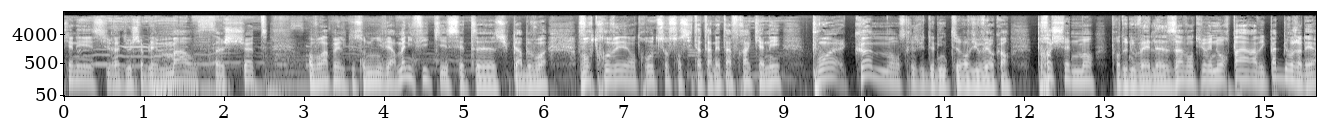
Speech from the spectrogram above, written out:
Sur Radio Chablais, Mouth Shut. On vous rappelle que son univers magnifique et cette euh, superbe voix, vous retrouvez entre autres sur son site internet afrakane.com. On se réjouit de l'interviewer encore prochainement pour de nouvelles aventures. Et nous on repart avec Pat Burgener,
